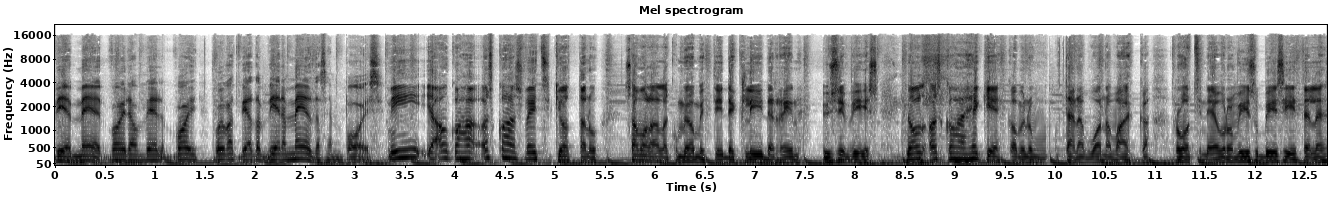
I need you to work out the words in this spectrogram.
vie, me, voidaan vie, voi, voivat viedä, viedä meiltä sen pois. Niin, ja onkohan, olisikohan Sveitsikin ottanut samalla lailla kuin me omittiin The Cleaderin 95. No olisikohan hekin ehkä ominut tänä vuonna vaikka Ruotsin Euroviisubiisi itselleen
